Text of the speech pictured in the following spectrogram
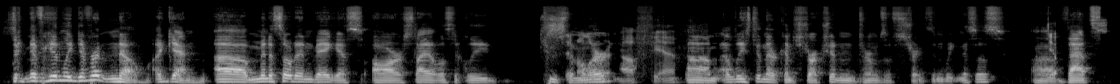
Significantly different? No. Again, uh, Minnesota and Vegas are stylistically too similar. enough, yeah. um, at least in their construction in terms of strengths and weaknesses. Uh, Yep. That's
